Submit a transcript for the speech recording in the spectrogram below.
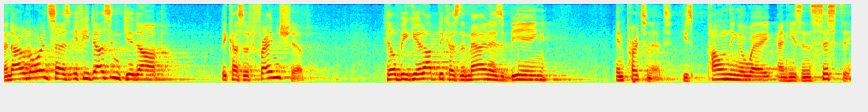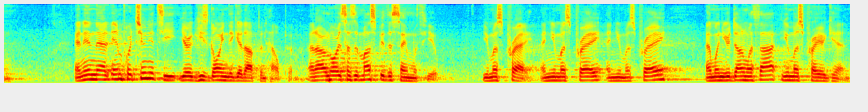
And our Lord says if he doesn't get up because of friendship, he'll be get up because the man is being impertinent. He's pounding away and he's insisting. And in that importunity, he's going to get up and help him. And our Lord says it must be the same with you. You must pray, and you must pray, and you must pray. And when you're done with that, you must pray again.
